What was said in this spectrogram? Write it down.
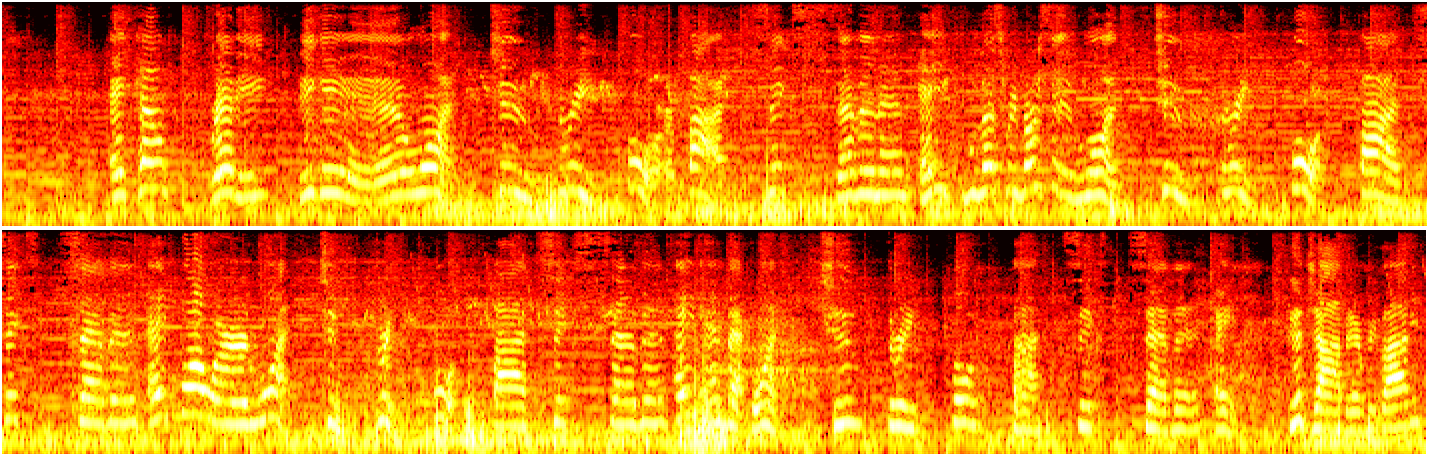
Eight count. Ready. Begin. One, two, three, four, five, six, seven, and eight. Let's reverse it. One, two, three, four, five, six, seven, eight. Forward. One, two, three, four, five, six, seven, eight. And back. One, two, three, four, five, six, seven, eight. Good job, everybody.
